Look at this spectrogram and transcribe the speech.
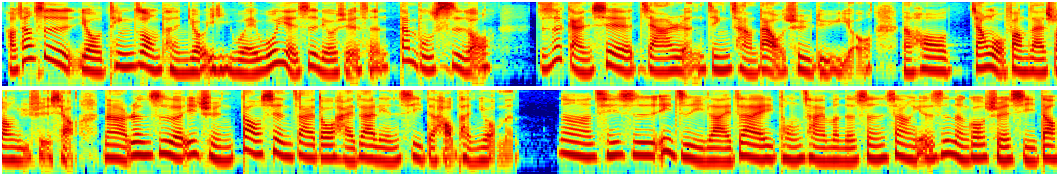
好像是有听众朋友以为我也是留学生，但不是哦，只是感谢家人经常带我去旅游，然后将我放在双语学校，那认识了一群到现在都还在联系的好朋友们。那其实一直以来在同才们的身上也是能够学习到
